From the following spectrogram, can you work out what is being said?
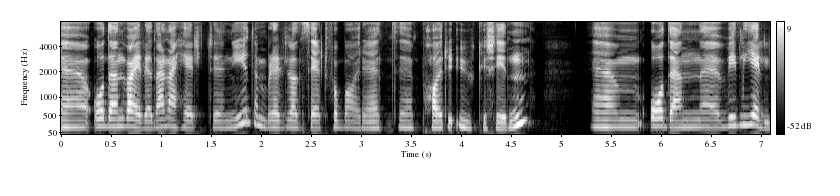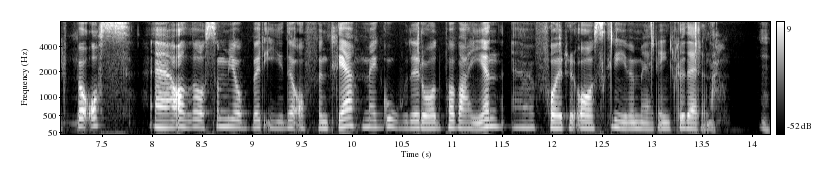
Eh, og den veilederen er helt eh, ny. Den ble lansert for bare et eh, par uker siden. og den vil hjelpe oss, alle oss som jobber i det offentlige, med gode råd på veien for å skrive mer inkluderende. Mm.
